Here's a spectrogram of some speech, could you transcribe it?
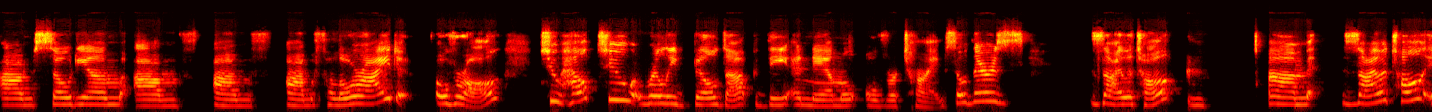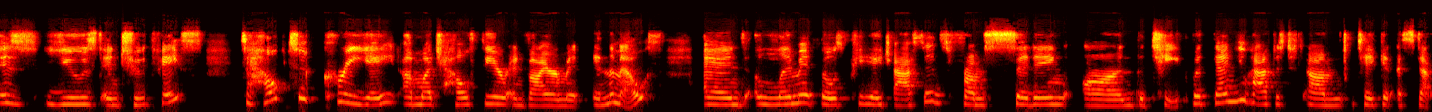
um, sodium um, um, um, fluoride overall to help to really build up the enamel over time. So there's xylitol. Um, xylitol is used in toothpaste to help to create a much healthier environment in the mouth and limit those pH acids from sitting on the teeth. But then you have to um, take it a step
